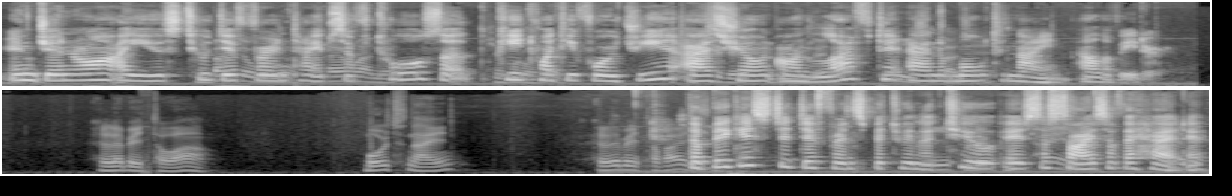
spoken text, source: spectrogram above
In general, I use two different types of tools, P24G as shown on left and Molt9 elevator. The biggest difference between the two is the size of the head.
